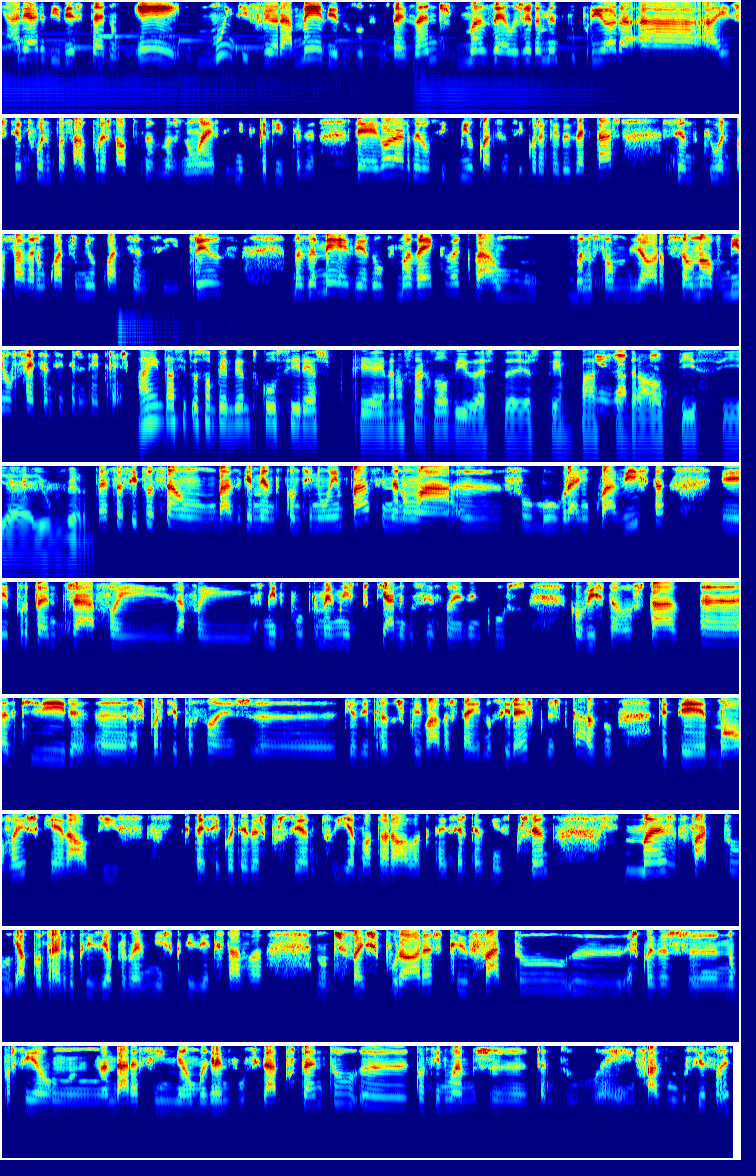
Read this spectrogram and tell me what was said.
A área ardida este ano é muito inferior à média dos últimos 10 anos, mas é ligeiramente superior à, à existente o ano passado por esta altura, mas não é significativo. Quer dizer, até agora arderam 5.442 hectares, sendo que o ano passado eram 4.413, mas a média da última década, que dá um, uma noção melhor, são 9.733. Há ainda a situação pendente com o Ciresp, que ainda não está resolvido, este, este impasse entre a Altice e o Governo. Essa situação basicamente continua em impasse, ainda não há uh, fumo branco à vista, e, portanto já foi, já foi assumido pelo Primeiro-Ministro que há negociações em curso com vista ao Estado a adquirir uh, as participações uh, que as empresas privadas têm no Ciresp, neste caso PT Móveis, que é da Altice, que tem 52%, e a Motorola, que tem cerca de 15%, mas de facto, ao contrário do que dizia o Primeiro-Ministro, que dizia que estava num desfecho por horas, que de facto eh, as coisas eh, não pareciam andar assim a uma grande velocidade. Portanto, eh, continuamos portanto, em fase de negociações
